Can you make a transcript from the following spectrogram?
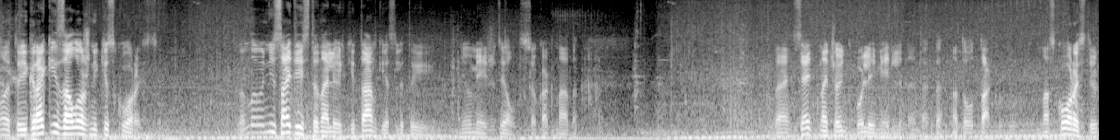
Но это игроки заложники скорости. Ну, не садись ты на легкий танк, если ты не умеешь делать все как надо. Да, сядь на что-нибудь более медленное тогда. А то вот так вот, на скорости,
